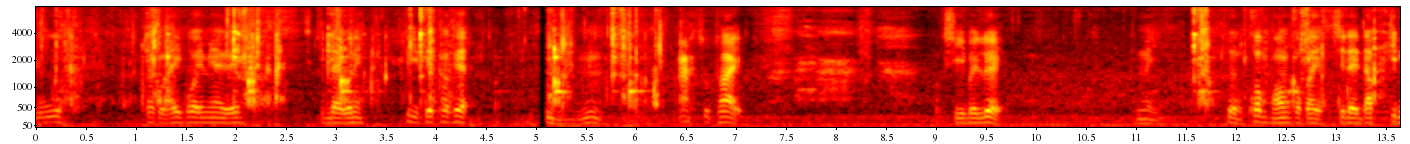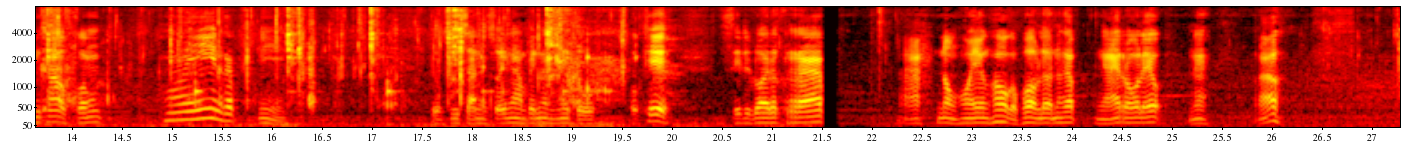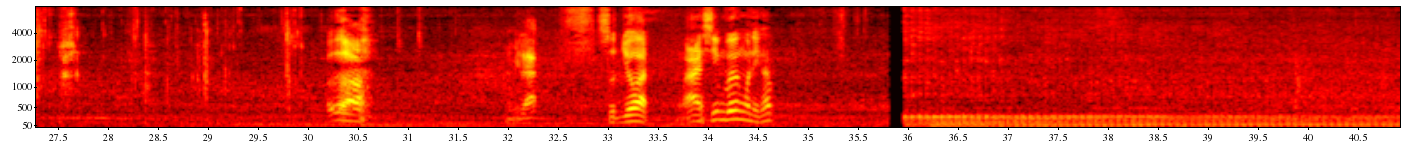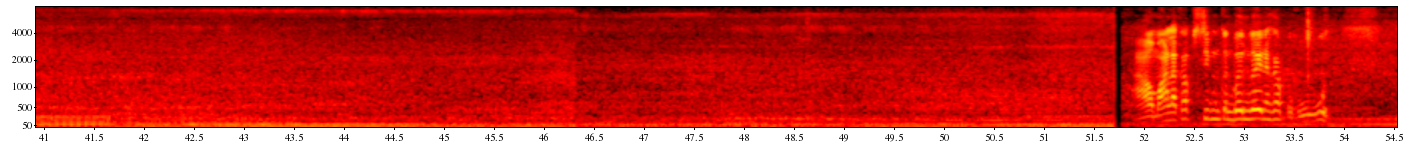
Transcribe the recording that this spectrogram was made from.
ดูตักไหลคอยเมียเลยกินได้วะนี่พี่เพชรข้าวเพชรอืมอะสุดท้ายผักชีไปเรื่อยนี่เครื่องความหอมเข้าไปสิได้ดับกินข้าวของหอยนะครับ นี่เติมสีสันสวยงามไปนั่นในโตโอเคเสร็จเรียบร้อยแล้วครับอะน่องหอยของเขากับพร้อมแล้วนะครับหงายรอแล้วนะเอา เออนี่แหละสุดยอดมาชิมเบิ้งวันนี้ครับเอามาแล้วครับซิมกันเบิ้งเลยนะครับโอ้โห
